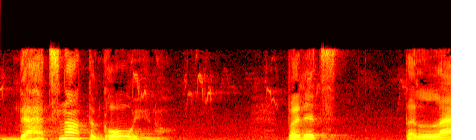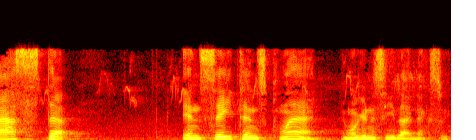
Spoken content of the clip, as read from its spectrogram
That's not the goal, you know. But it's the last step in Satan's plan. And we're going to see that next week.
